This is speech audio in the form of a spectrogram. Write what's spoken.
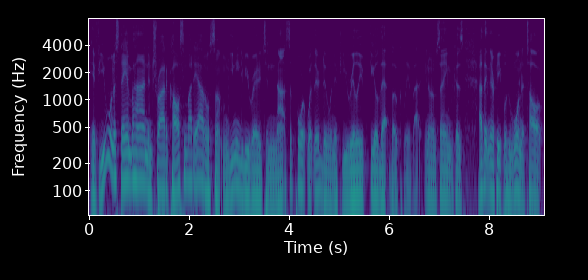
If you want to stand behind and try to call somebody out on something, you need to be ready to not support what they're doing if you really feel that vocally about it. You know what I'm saying? Because I think there are people who want to talk,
